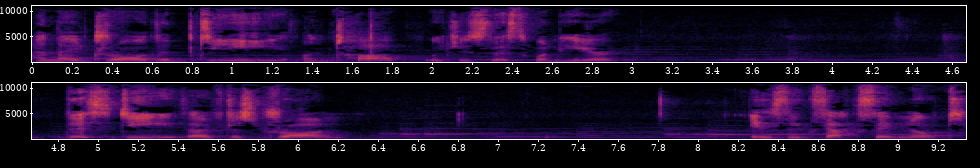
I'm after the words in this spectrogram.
and I draw the D on top, which is this one here, this D that I've just drawn is the exact same note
